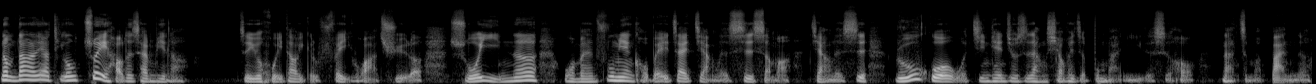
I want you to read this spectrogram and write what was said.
那我们当然要提供最好的产品了。这又回到一个废话去了。所以呢，我们负面口碑在讲的是什么？讲的是，如果我今天就是让消费者不满意的时候，那怎么办呢？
